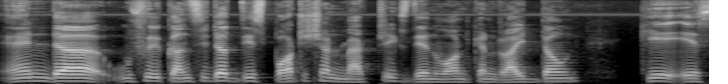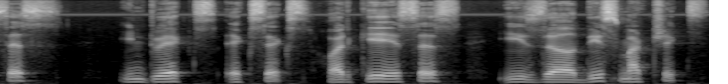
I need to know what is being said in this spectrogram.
And uh, if we consider this partition matrix then one can write down k s s into x x x where k s s is uh, this matrix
